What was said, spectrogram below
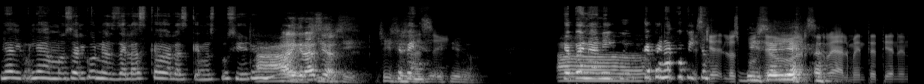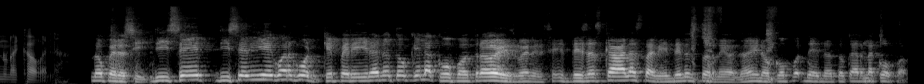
leamos algunas de las cábalas que nos pusieron. Ay, gracias. Sí, sí, sí. Qué pena, Nico. Qué pena, Copito. Es que los puse a dudar si realmente tienen una cábala. No, pero sí. Dice, dice Diego Argón que Pereira no toque la copa otra vez. Bueno, de esas cábalas también de los torneos, ¿no? De no, de no tocar la copa.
